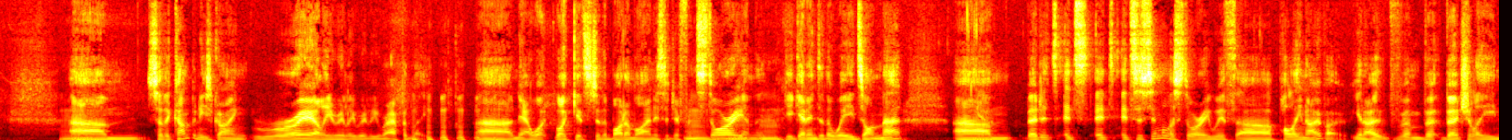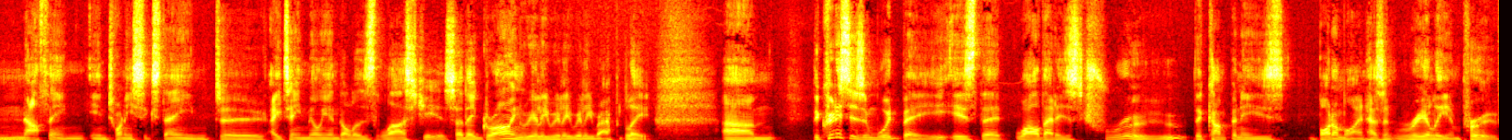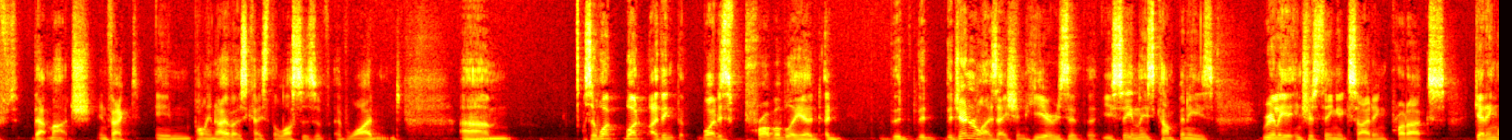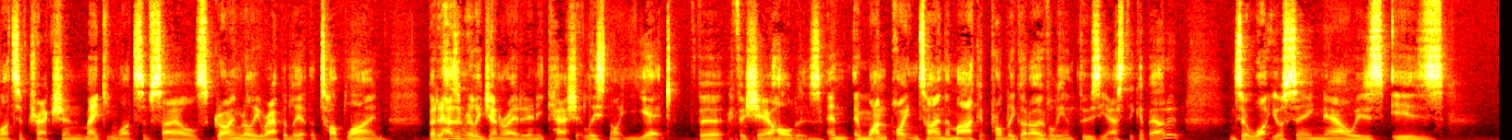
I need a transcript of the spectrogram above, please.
Um, so the company's growing really, really, really rapidly. uh, now, what what gets to the bottom line is a different story, and then you get into the weeds on that. Um, But it's it's it's it's a similar story with uh, Polynovo. You know, from vi- virtually nothing in 2016 to 18 million dollars last year. So they're growing really, really, really rapidly. Um, the criticism would be is that while that is true, the company's bottom line hasn't really improved that much. In fact, in Polynovo's case, the losses have, have widened. Um, so what what I think that what is probably a, a the, the the generalization here is that, that you see in these companies really interesting, exciting products, getting lots of traction, making lots of sales, growing really rapidly at the top line, but it hasn't really generated any cash, at least not yet. For, for shareholders. And at one point in time, the market probably got overly enthusiastic about it. And so what you're seeing now is is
